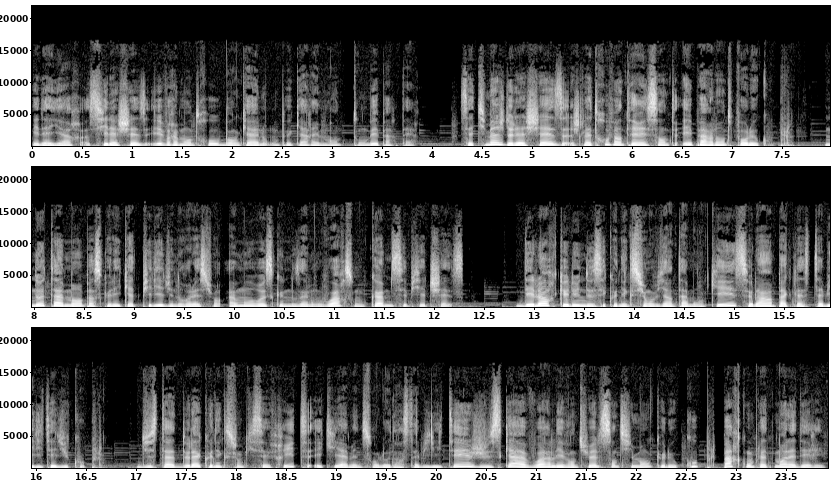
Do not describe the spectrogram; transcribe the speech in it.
Et d'ailleurs, si la chaise est vraiment trop bancale, on peut carrément tomber par terre. Cette image de la chaise, je la trouve intéressante et parlante pour le couple. Notamment parce que les quatre piliers d'une relation amoureuse que nous allons voir sont comme ces pieds de chaise. Dès lors que l'une de ces connexions vient à manquer, cela impacte la stabilité du couple du stade de la connexion qui s'effrite et qui amène son lot d'instabilité jusqu'à avoir l'éventuel sentiment que le couple part complètement à la dérive.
